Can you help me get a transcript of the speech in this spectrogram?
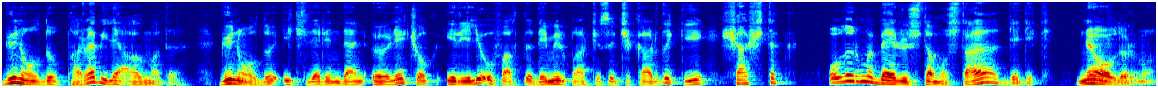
Gün oldu para bile almadı. Gün oldu içlerinden öyle çok irili ufaklı demir parçası çıkardı ki şaştık. Olur mu be Rüstem Usta dedik. Ne olur mu?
